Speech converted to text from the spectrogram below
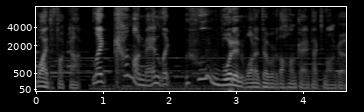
why the fuck not? Like, come on man, like, who wouldn't want to dub over the Honkai Impact manga?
